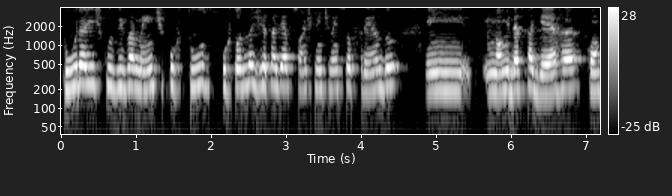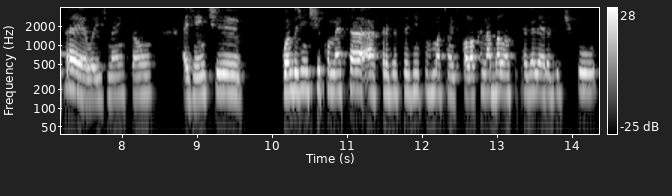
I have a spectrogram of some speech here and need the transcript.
pura e exclusivamente por tudo, por todas as retaliações que a gente vem sofrendo em, em nome dessa guerra contra elas, né? Então, a gente quando a gente começa a trazer essas informações coloca na balança para a galera do tipo,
